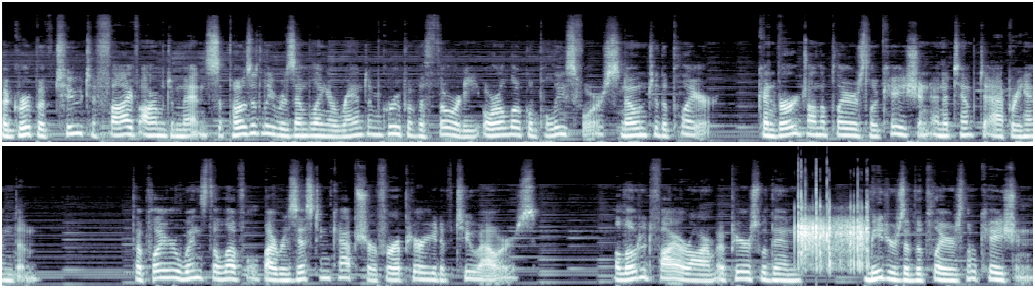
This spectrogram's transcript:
A group of two to five armed men supposedly resembling a random group of authority or a local police force known to the player converge on the player's location and attempt to apprehend them. The player wins the level by resisting capture for a period of two hours. A loaded firearm appears within meters of the player's location,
